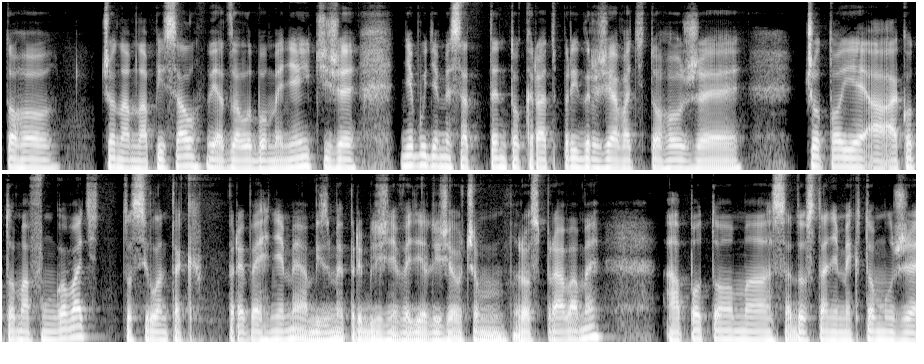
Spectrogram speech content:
toho, čo nám napísal, viac alebo menej, čiže nebudeme sa tentokrát pridržiavať toho, že čo to je a ako to má fungovať, to si len tak prebehneme, aby sme približne vedeli, že o čom rozprávame a potom sa dostaneme k tomu, že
